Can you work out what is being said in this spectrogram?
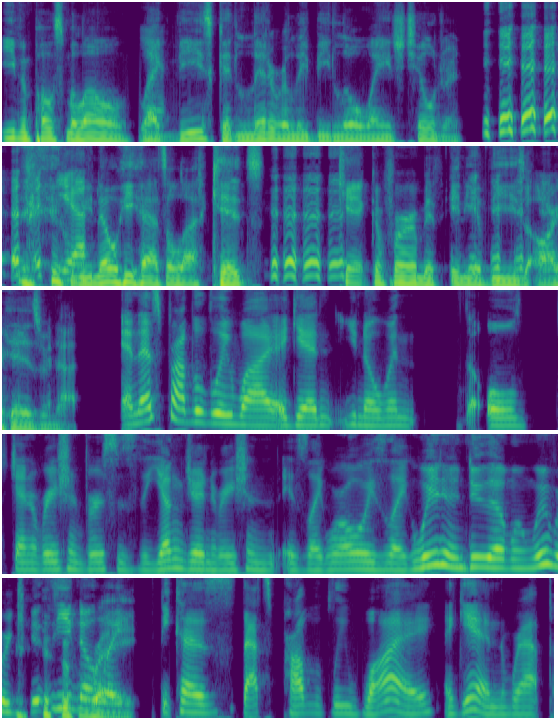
even Post Malone. Like these could literally be Lil Wayne's children. yeah. we know he has a lot of kids. Can't confirm if any of these are his or not. And that's probably why, again, you know, when the old generation versus the young generation is like, we're always like, we didn't do that when we were kids, you know, Right. like, because that's probably why, again, rap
